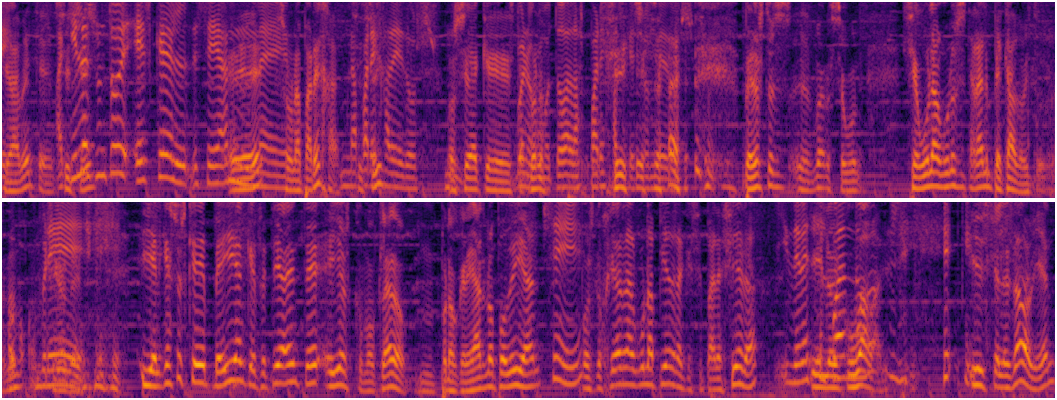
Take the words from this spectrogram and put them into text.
efectivamente, sí, Aquí el sí. asunto es que sean, Eh, eh, son una pareja. Una pareja de dos. O sea que. está- Bueno, como todas las parejas que son de dos. Pero esto es, bueno, según, según algunos estarán en pecado y todo. ¿no? Hom- hombre. Fíjate. Y el caso es que veían que efectivamente ellos, como claro, procrear no podían, Sí. pues cogían alguna piedra que se pareciera Y de vez y en lo cuando. incubaban. sí. Y se les daba bien.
